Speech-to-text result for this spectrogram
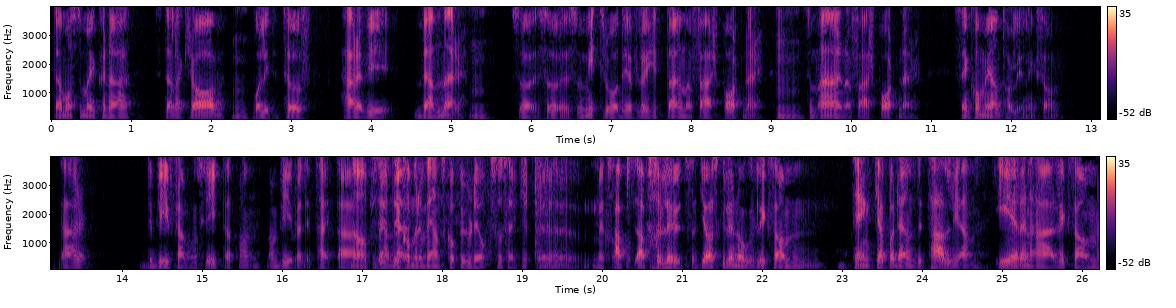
Där måste man ju kunna ställa krav, vara lite tuff. Här är vi vänner. Så, så, så mitt råd är väl att hitta en affärspartner som är en affärspartner. Sen kommer ju antagligen liksom det här, det blir framgångsrikt att man, man blir väldigt tajta Ja precis, det vänner. kommer en vänskap ur det också säkert eh, med ett sånt Abs- absolut, så jag skulle nog liksom tänka på den detaljen. Är den här liksom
